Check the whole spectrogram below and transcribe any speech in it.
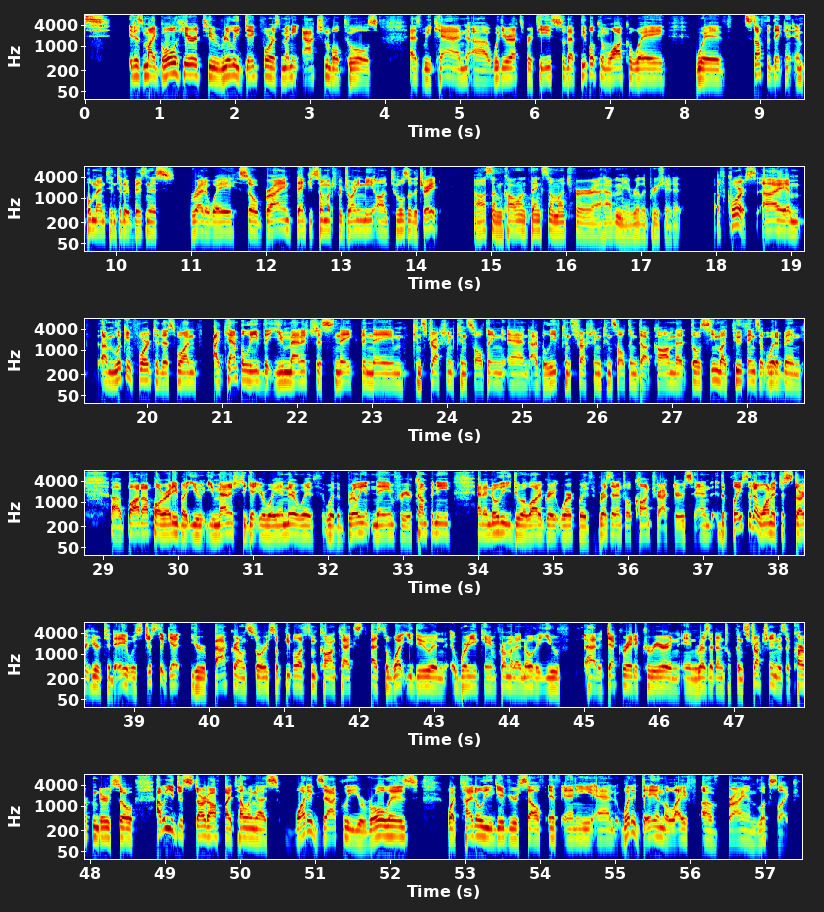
it is my goal here to really dig for as many actionable tools as we can uh, with your expertise so that people can walk away with stuff that they can implement into their business right away. So, Bryan, thank you so much for joining me on Tools of the Trade. Awesome. Colin, thanks so much for uh, having me. I really appreciate it. Of course. I am I'm looking forward to this one. I can't believe that you managed to snake the name Construction Consulting and I believe constructionconsulting.com that those seem like two things that would have been uh, bought up already but you you managed to get your way in there with with a brilliant name for your company and I know that you do a lot of great work with residential contractors and the place that I wanted to start here today was just to get your background story so people have some context as to what you do and where you came from and I know that you've had a decorated career in, in residential construction as a carpenter. So, how about you just start off by telling us what exactly your role is, what title you give yourself, if any, and what a day in the life of Bryan looks like?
